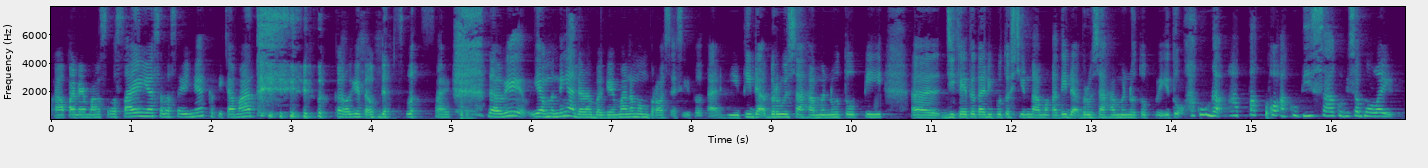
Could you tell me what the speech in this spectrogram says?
kapan emang selesainya selesainya ketika mati kalau kita udah selesai. Tapi yang penting adalah bagaimana memproses itu tadi. Tidak berusaha menutupi uh, jika itu tadi putus cinta maka tidak berusaha menutupi itu. Aku nggak apa kok aku bisa aku bisa mulai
